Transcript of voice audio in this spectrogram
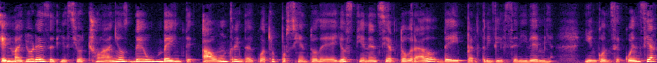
en mayores de 18 años, de un 20 a un 34% de ellos tienen cierto grado de hipertrigliceridemia y en consecuencia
